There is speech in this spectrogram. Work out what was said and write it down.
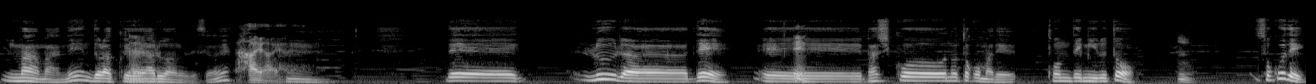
まあまあね、ドラクエあるあるですよね。はいはいはい。うんで、ルーラーで、えーバシコのとこまで飛んでみると、うんそこで、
